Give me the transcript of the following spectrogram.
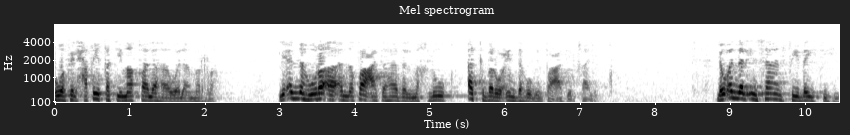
هو في الحقيقة ما قالها ولا مرة. لأنه رأى أن طاعة هذا المخلوق أكبر عنده من طاعة الخالق. لو أن الإنسان في بيته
